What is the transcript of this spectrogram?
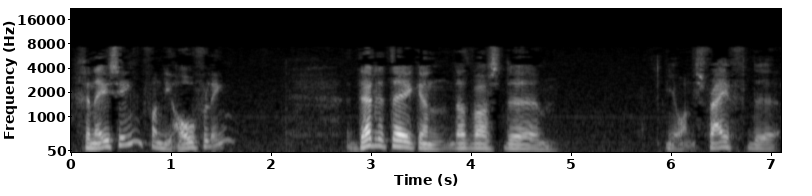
genezing van die hoveling. Het derde teken, dat was de, Johannes 5, de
